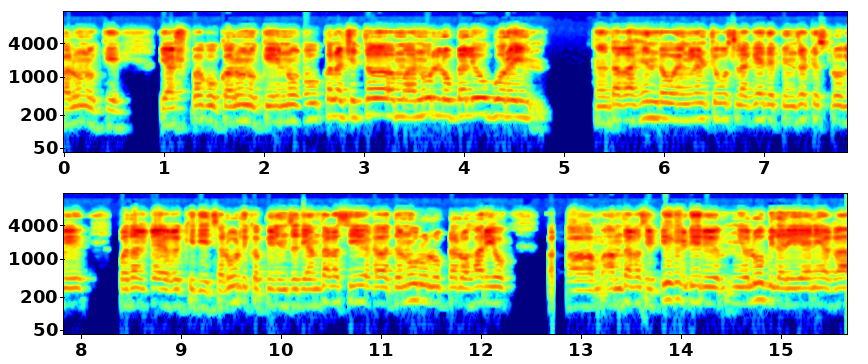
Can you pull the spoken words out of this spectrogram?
کلونو کې یا شپږو کلونو کې نو کله چې ته نور لوبډلې وګورئ دغه هند او انګلند چې اوس لګیا دی پنځه ټیسټ لوبې په دغه هغه کې دي څلور دي که پنځه دي همدغسې د نورو لوبډلو هر یو همدغه سي ډېر ډېر لوبي لري یعنی هغه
